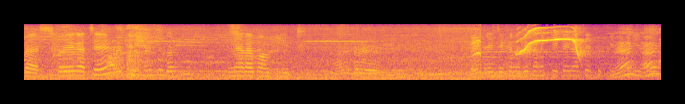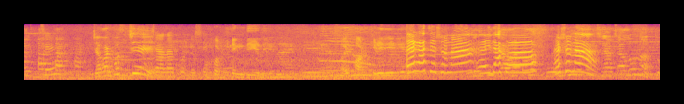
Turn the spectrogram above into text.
ব্যাস হয়ে গেছে। ন্যাড়া কমপ্লিট। এই যেখানে যেখানে কেটে গেছে একটু ফিটকিরি হ্যাঁ। দিয়ে দিচ্ছে। জ্বালা করছে? জ্বালা করছে। ফরকিং দিয়ে দিয়ে ওই ফরকিরি দিয়ে দিয়ে হয়ে গেছে সোনা। এই দেখো। এসো না চালো না তো।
